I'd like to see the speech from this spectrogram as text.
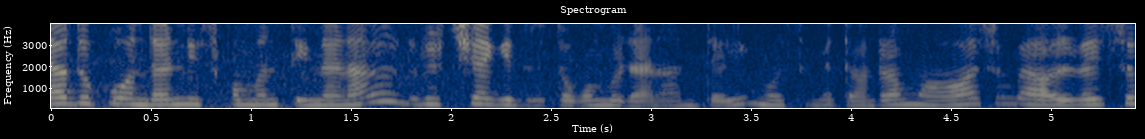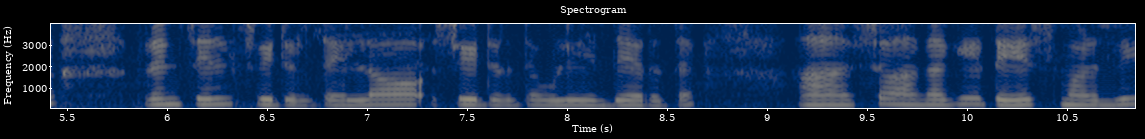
ಯಾವುದಕ್ಕೂ ಒಂದು ಹಣ್ಣು ಇಸ್ಕೊಂಬಂದು ತಿನ್ನೋಣ, ರುಚಿಯಾಗಿದ್ರೆ ತೊಗೊಂಬಿಡೋಣ ಅಂತೇಳಿ ಮೋಸಂಬಿ ತೊಗೊಂಡ್ರೆ. ಮೋಸಂಬಿ ಆಲ್ವೇಸ್ ಫ್ರೆಂಡ್ಸ್ ಎಲ್ಲಿ ಸ್ವೀಟ್ ಇರುತ್ತೆ? ಎಲ್ಲ ಸ್ವೀಟ್ ಇರುತ್ತೆ, ಹುಳಿ ಇದ್ದೇ ಇರುತ್ತೆ. ಸೊ ಹಾಗಾಗಿ ಟೇಸ್ಟ್ ಮಾಡಿದ್ವಿ.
